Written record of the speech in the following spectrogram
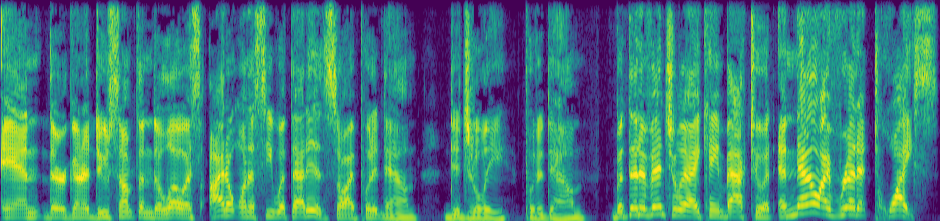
and they're going to do something to Lois. I don't want to see what that is. So I put it down digitally, put it down. But then eventually I came back to it and now I've read it twice.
